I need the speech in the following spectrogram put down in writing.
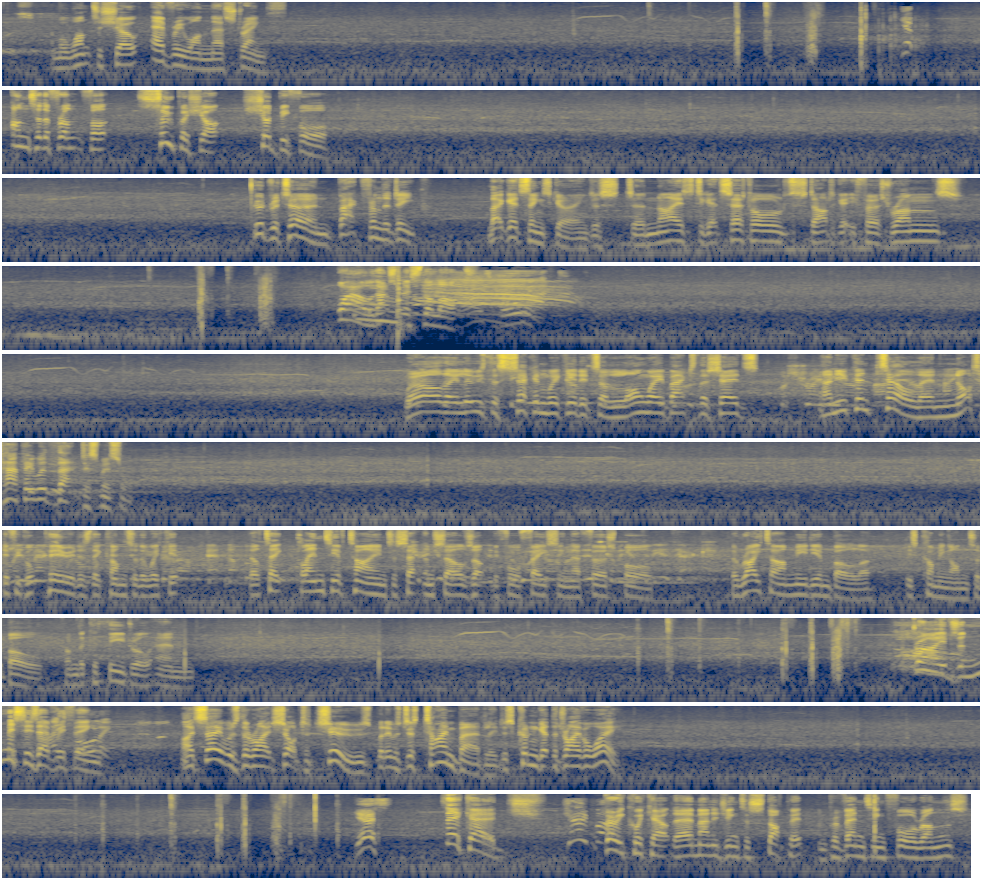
and will want to show everyone their strength. Yep. Onto the front foot. Super shot. Should be four. Good return, back from the deep. That gets things going. Just uh, nice to get settled, start to get your first runs. Wow, that's missed the lot. Well, they lose the second wicket. It's a long way back to the sheds. And you can tell they're not happy with that dismissal. Difficult period as they come to the wicket. They'll take plenty of time to set themselves up before facing their first ball. The right arm medium bowler is coming on to bowl from the cathedral end. Drives and misses everything. I'd say it was the right shot to choose, but it was just timed badly. Just couldn't get the drive away. Yes. Thick edge. Very quick out there, managing to stop it and preventing four runs.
